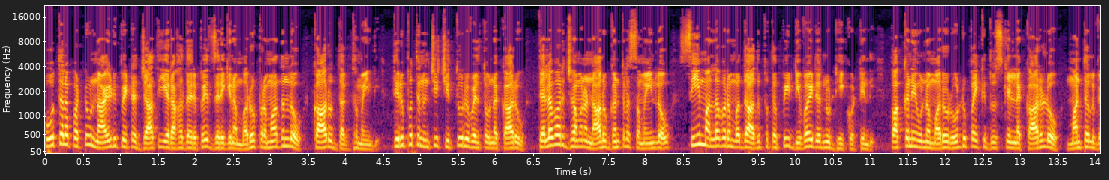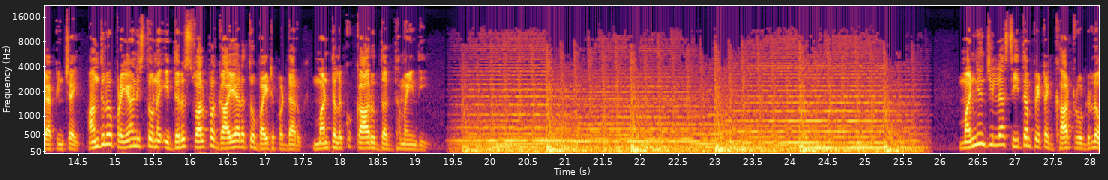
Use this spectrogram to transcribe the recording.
పూతలపట్టు నాయుడుపేట జాతీయ రహదారిపై జరిగిన మరో ప్రమాదంలో కారు దగ్ధమైంది. తిరుపతి నుంచి చిత్తూరు వెళ్తున్న కారు తెల్లవారుజామున నాలుగు గంటల సమయంలో సి మల్లవరం వద్ద అదుపు తప్పి డివైడర్ను ఢీకొట్టింది. పక్కనే ఉన్న మరో రోడ్డుపైకి దూసుకెళ్ళిన కారులో మంటలు వ్యాపించాయి. అందులో ప్రయాణిస్తోన్న ఇద్దరు స్వల్ప గాయాలతో బయటపడ్డారు. మంటలకు కారు దగ్ధమైంది. మన్యం జిల్లా సీతంపేట ఘాట్ రోడ్డులో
